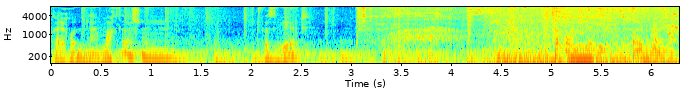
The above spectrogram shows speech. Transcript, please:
Drei Runden lang macht das schon etwas wert. Ich habe auch nicht mehr die Treubeine.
